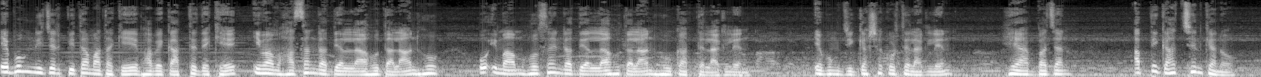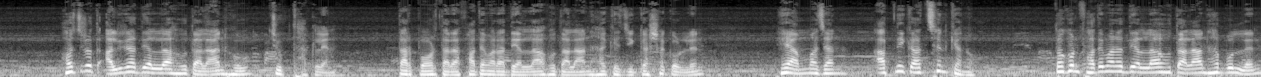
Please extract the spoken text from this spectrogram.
এবং নিজের পিতামাতাকে এভাবে কাঁদতে দেখে ইমাম হাসান রাদি আল্লাহ তালানহু ও ইমাম হোসেন রাদি আল্লাহ তালানহু কাঁদতে লাগলেন এবং জিজ্ঞাসা করতে লাগলেন, হে আব্বাজান, আপনি কাঁদছেন কেন? হজরত আলী রাদি আল্লাহ তালানহু চুপ থাকলেন। তারপর তারা ফাতেমা রাদি আল্লাহ তালানহাকে জিজ্ঞাসা করলেন, হে আম্মা যান আপনি কাঁদছেন কেন? তখন ফাতেমা রাদি আল্লাহ তালানহা বললেন,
